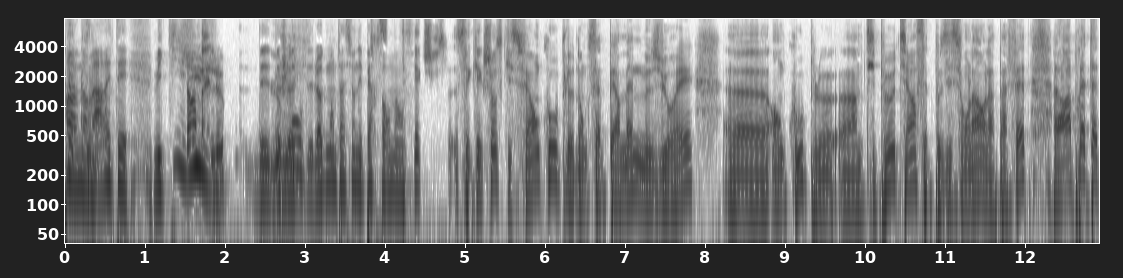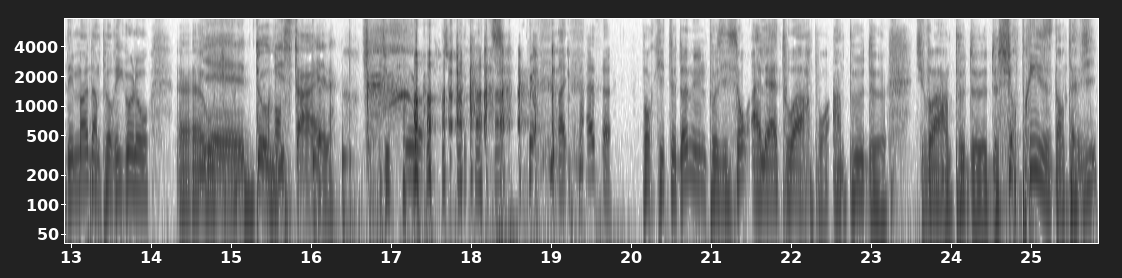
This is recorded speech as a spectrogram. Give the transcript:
Ah non, mais arrêtez Mais qui Non, mais juge le- de, de le le- fond- de l'augmentation des performances C'est quelque, chose- c'est quelque chose qui se fait en couple, donc ça te permet de mesurer euh, en couple euh, un petit peu. Tiens, cette position-là, on l'a pas faite. Alors après, t'as des modes un peu rigolos. euh, où tu Yeah, doggy style. tu peux, tu peux- iPad pour qu'il te donne une position aléatoire pour un peu de tu vois un peu de, de surprise dans ta vie.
